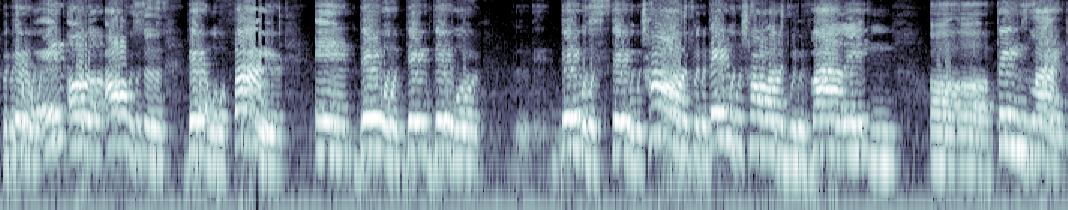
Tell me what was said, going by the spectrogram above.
But there were eight other officers that were fired, and they were they they were they were they were charged, but they were charged with violating uh, uh, things like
